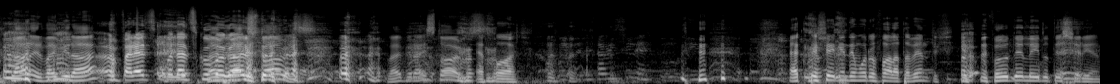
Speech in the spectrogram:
Claro, ele vai virar... Parece que vou dar desculpa Vai virar agora. stories. Vai virar stories. É forte. É que o Teixeirinha demorou a falar, tá vendo? Foi o delay do Teixeirinha.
